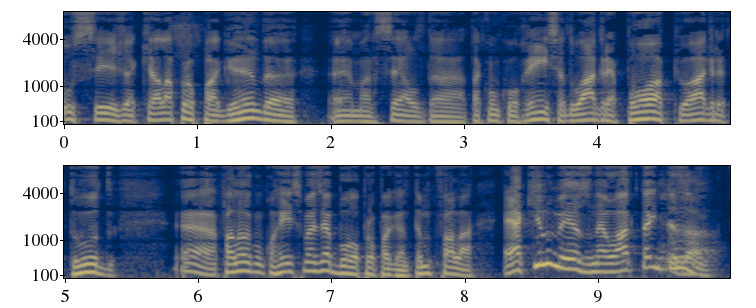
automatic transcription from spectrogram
Ou seja, aquela propaganda, é, Marcelo, da, da concorrência, do agro é pop, o agro é tudo. É, falando concorrência, mas é boa a propaganda, temos que falar. É aquilo mesmo, né? O agro está em tudo. Exato.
